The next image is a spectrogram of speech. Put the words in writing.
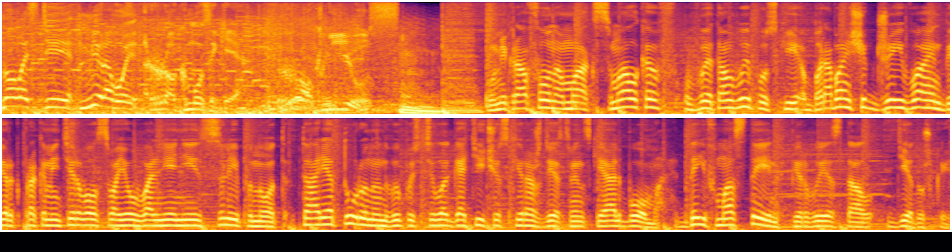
Новости мировой рок-музыки. Rock News. У микрофона Макс Малков. В этом выпуске барабанщик Джей Вайнберг прокомментировал свое увольнение из Slipknot. Таря Турунен выпустила готический рождественский альбом. Дэйв Мастейн впервые стал дедушкой.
